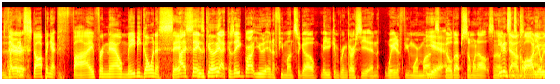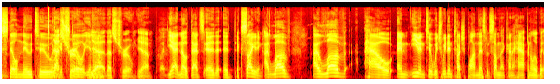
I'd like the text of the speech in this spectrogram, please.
I they're think stopping at five for now, maybe going to six I think is good. Yeah, because they brought you in a few months ago. Maybe you can bring Garcia in, wait a few more months, Yeah. build up someone else. And, like, Even since Claudio line. is still new too. that's it's true. Still, you know, Yeah, that's true. Yeah, But yeah, no, that's uh, uh, exciting. I love, I love how, and even to which we didn't touch upon this, but something that kind of happened a little bit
